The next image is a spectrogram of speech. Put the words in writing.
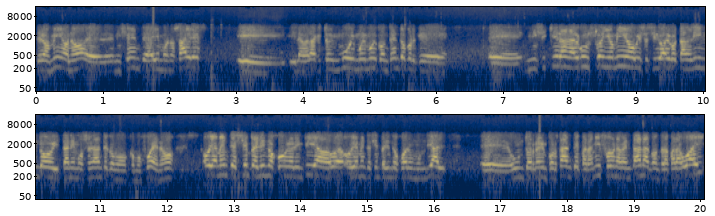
los míos, ¿no? De, mi gente ahí en Buenos Aires. Y, la verdad que estoy muy, muy, muy contento porque eh, ni siquiera en algún sueño mío hubiese sido algo tan lindo y tan emocionante como, como fue, ¿no? Obviamente siempre es lindo jugar una Olimpíada, obviamente siempre es lindo jugar un Mundial, eh, un torneo importante. Para mí fue una ventana contra Paraguay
